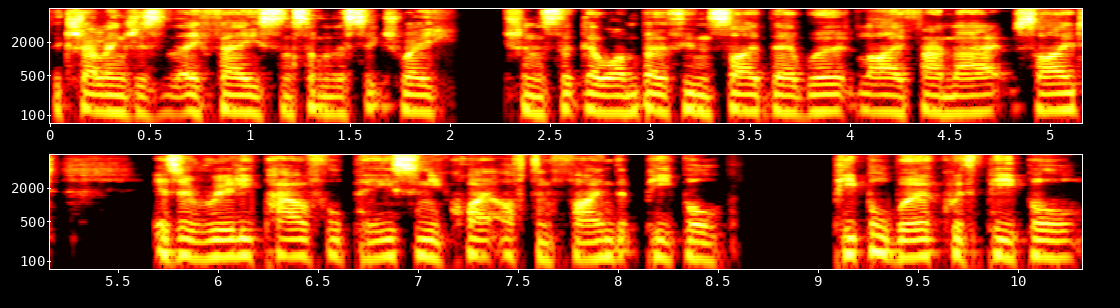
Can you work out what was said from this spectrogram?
the challenges that they face and some of the situations that go on both inside their work life and outside, is a really powerful piece. And you quite often find that people people work with people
